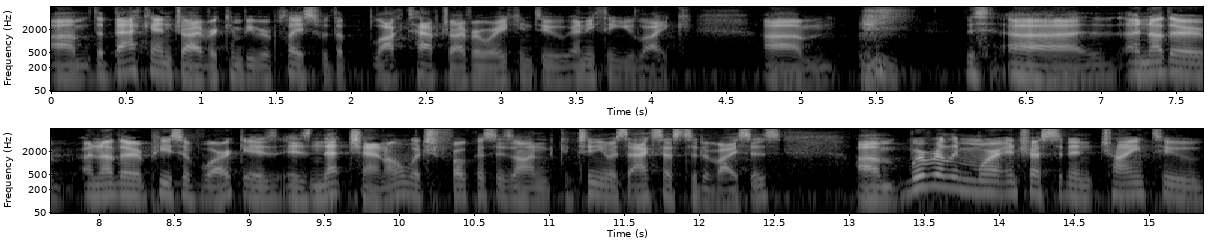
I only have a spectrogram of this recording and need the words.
um, the backend driver can be replaced with a block tap driver where you can do anything you like. Um, this, uh, another, another piece of work is, is NetChannel, which focuses on continuous access to devices. Um, we're really more interested in trying to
